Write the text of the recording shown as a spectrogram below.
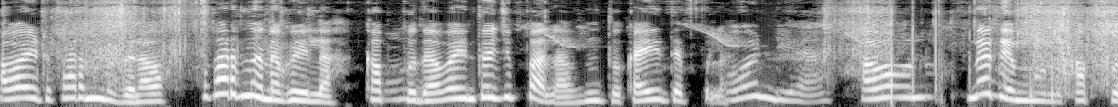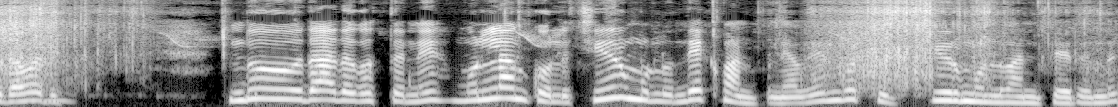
ಅವ ಇಟ್ಟು ಅವ ಪರಂದನ ಕೊಯ್ಲ ಕಪ್ಪುದ. ಅವ ಇಂತ ಜಿಪ್ಪಲ್ಲ ಉಂಟು ಕೈ ತೆಪ್ಪಲ. ಅವ ನದೆ ಮುಳ್ಳು ಕಪ್ಪುದ ಅವದಿ ಒಂದು ದಾದ ಗೊತ್ತನೆ ಮುಲ್ಲಂಕೋಲು ಚೀರು ಮುಳ್ಳು ಒಂದು ಎಕ್ ಮನ್ಪುನಿ ಅವ ಹೆಂಗ್ ಗೊತ್ತು ಚೀರು ಮುಳ್ಳು ಅನ್ಪೇರಿಂದ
